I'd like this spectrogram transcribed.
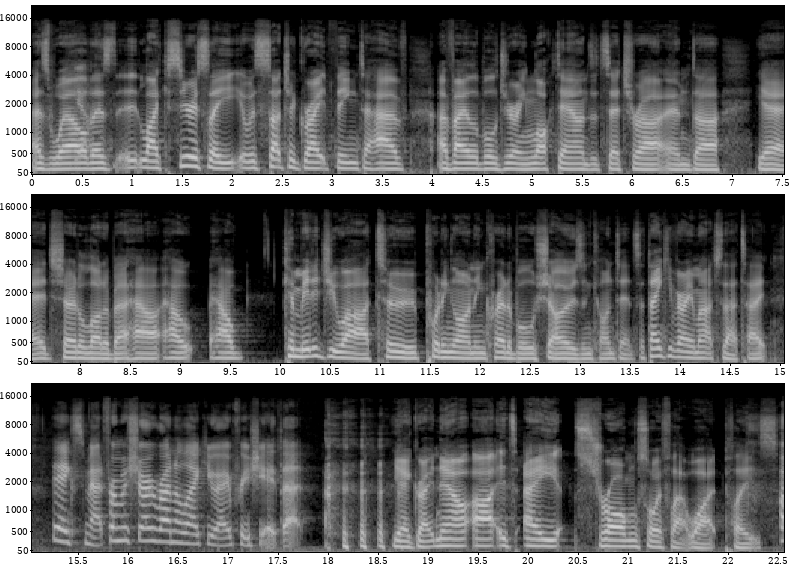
as well. Yeah. There's it, like seriously, it was such a great thing to have available during lockdowns, etc. And uh, yeah, it showed a lot about how how how committed you are to putting on incredible shows and content. So thank you very much for that, Tait. Thanks, Matt. From a showrunner like you, I appreciate that. Yeah, great. Now uh, it's a strong soy flat white, please.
